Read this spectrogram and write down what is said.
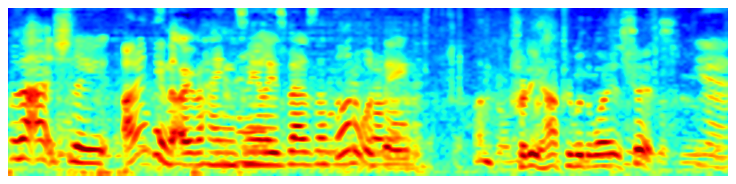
Well, that actually, I don't think the overhang's nearly as bad as I thought it would be. I'm pretty happy with the way it sits. Yeah.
